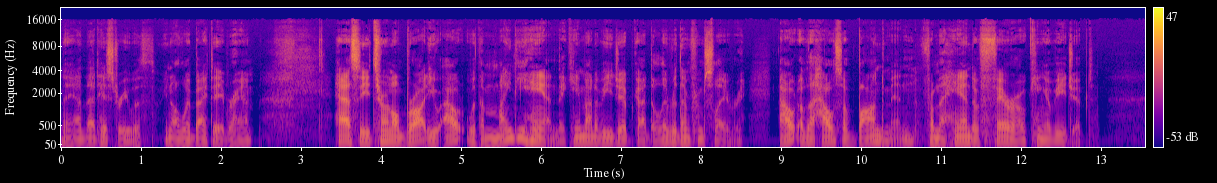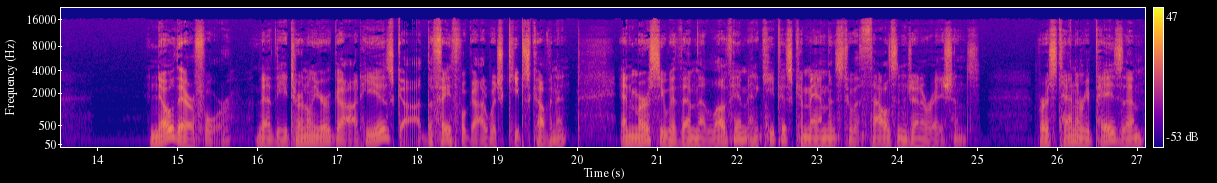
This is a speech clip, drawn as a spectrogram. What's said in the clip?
they had that history with, you know, all the way back to Abraham, has the Eternal brought you out with a mighty hand. They came out of Egypt, God delivered them from slavery, out of the house of bondmen, from the hand of Pharaoh, king of Egypt. Know therefore that the eternal your God, He is God, the faithful God, which keeps covenant and mercy with them that love Him and keep His commandments to a thousand generations. Verse 10 And repays them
